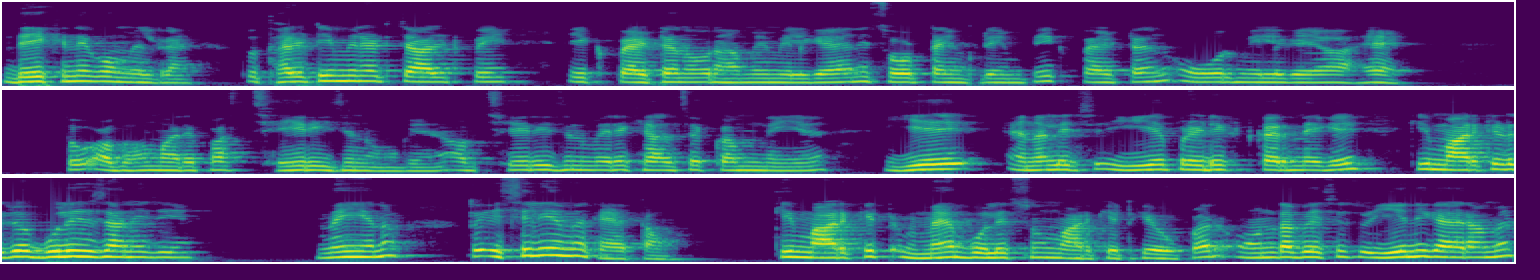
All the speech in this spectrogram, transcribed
देखने को मिल रहा है। तो थर्टी मिनट चार्ट पे एक पैटर्न और हमें मिल गया, यानी शॉर्ट टाइम फ्रेम पे एक पैटर्न और मिल गया है। तो अब हमारे पास छः रीजन हो गए हैं। अब छः रीजन मेरे ख्याल से कम नहीं है। ये एनालिस ये प्रिडिक्ट करने के कि मार्केट जो है बुलिस जानी चाहिए। नहीं है ना? तो इसीलिए मैं कहता हूँ कि मार्केट मैं बुलिस हूँ मार्केट के ऊपर। ऑन द बेसिस ये नहीं कह रहा मैं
